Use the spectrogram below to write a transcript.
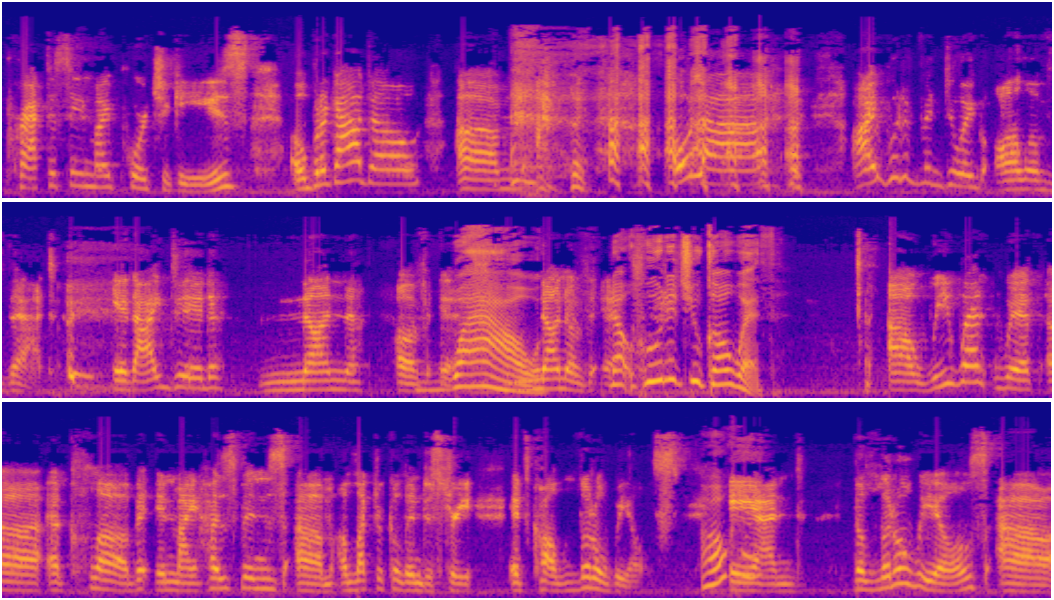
practicing my Portuguese. Obrigado. Um, hola. I would have been doing all of that. And I did none of it. Wow. None of it. Now, who did you go with? Uh, we went with uh, a club in my husband's um, electrical industry. It's called Little Wheels. Okay. And the Little Wheels uh,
